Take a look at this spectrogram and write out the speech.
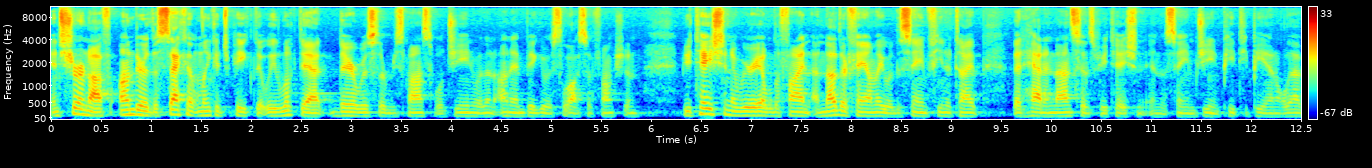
And sure enough, under the second linkage peak that we looked at, there was the responsible gene with an unambiguous loss of function mutation, and we were able to find another family with the same phenotype that had a nonsense mutation in the same gene, PTPN11.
